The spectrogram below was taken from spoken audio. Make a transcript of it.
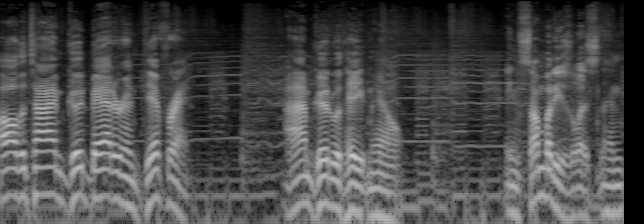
all the time, good, bad, or indifferent. I'm good with hate mail. I mean, somebody's listening.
